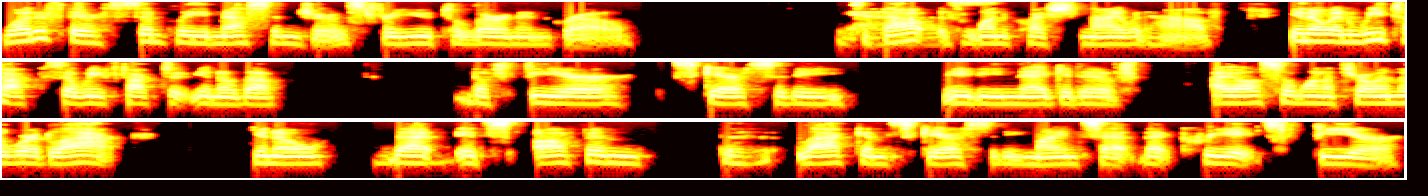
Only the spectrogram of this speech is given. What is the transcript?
what if they're simply messengers for you to learn and grow so that Yes. one question I would have. You know, and we talked, so we've talked to, you know, the the fear, scarcity, maybe negative. I also want to throw in the word lack, you know, that it's often the lack and scarcity mindset that creates fear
